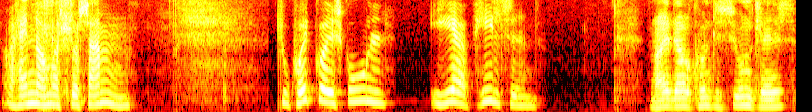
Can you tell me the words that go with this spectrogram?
og handler om at stå sammen. Du kunne ikke gå i skole i Jerup hele tiden. Nej, der var kun til 7. klasse.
